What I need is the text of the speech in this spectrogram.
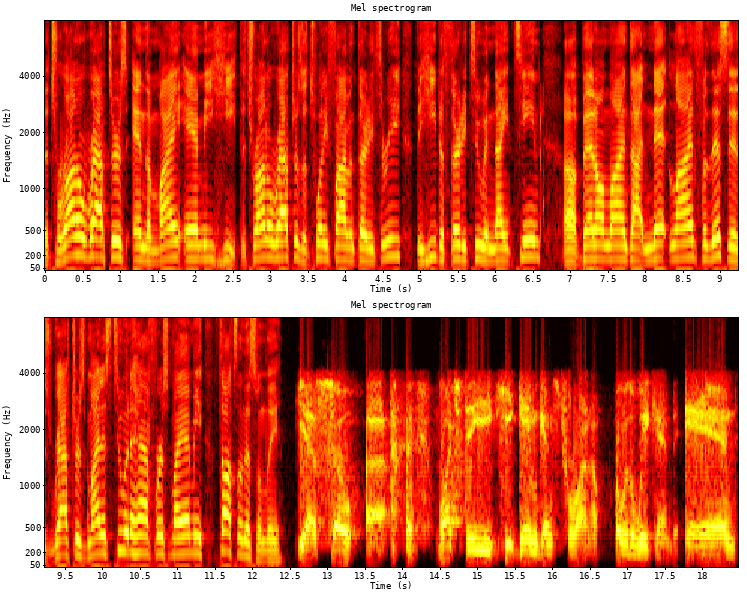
the Toronto Raptors and the Miami Heat. The Toronto Raptors are 25 and 33. The Heat are 32 and 19. Uh, BetOnline.net line for this is Raptors minus two and a half versus Miami. Thoughts on this one, Lee? Yes. So uh, watch the Heat game against Toronto over the weekend, and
